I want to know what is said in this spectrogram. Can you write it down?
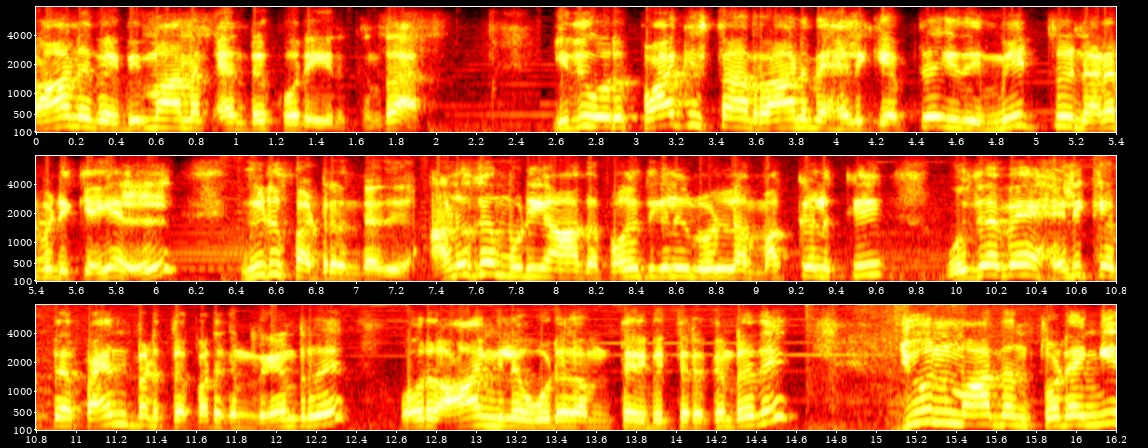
ராணுவ விமானம் என்று கூறியிருக்கின்றார். இது ஒரு பாகிஸ்தான் ராணுவ ஹெலிகாப்டர். இது மீட்பு நடவடிக்கையில் ஈடுபட்டிருந்தது. அணுக முடியாத பகுதிகளில் உள்ள மக்களுக்கு உதவ ஹெலிகாப்டர் பயன்படுத்தப்படுகின்றது என்று ஒரு ஆங்கில ஊடகம் தெரிவித்திருக்கின்றது. ஜூன் மாதம் தொடங்கி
